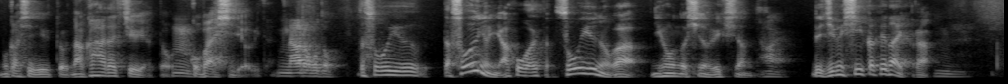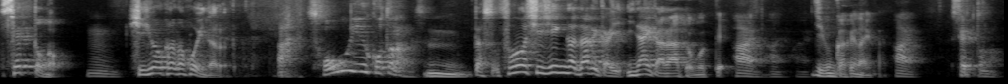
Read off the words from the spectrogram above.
昔で言うと中原中也とうん小林秀夫みたいな、い。なるほど。だそういうだそういうのに憧れたそういうのが日本の詩の歴史なんですはで自分詩書けないからい。うん。セットのうん。批評家の方になると。あ、そういうことなんですね。うん。だそその詩人が誰かいないかなと思って。はいはいはい。自分書けないから。はい。セットの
